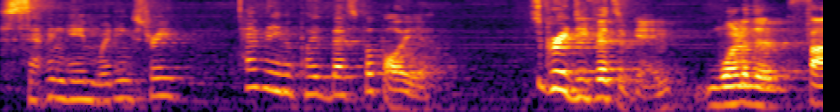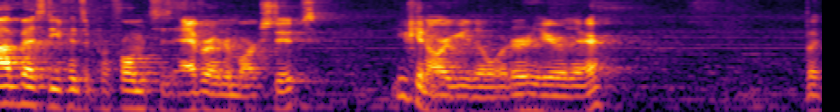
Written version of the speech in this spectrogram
seven game winning streak. Haven't even played the best football yet. It's a great defensive game. One of the five best defensive performances ever under Mark Stoops. You can argue the order here or there, but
